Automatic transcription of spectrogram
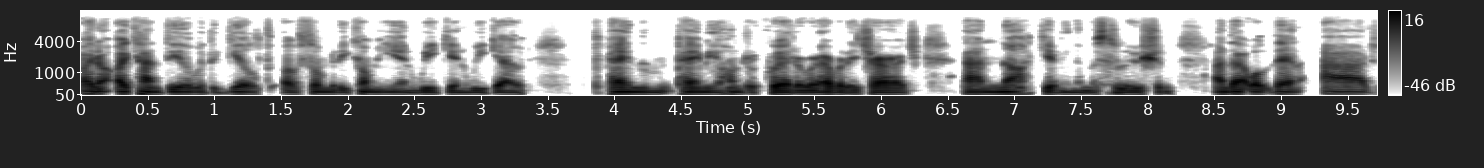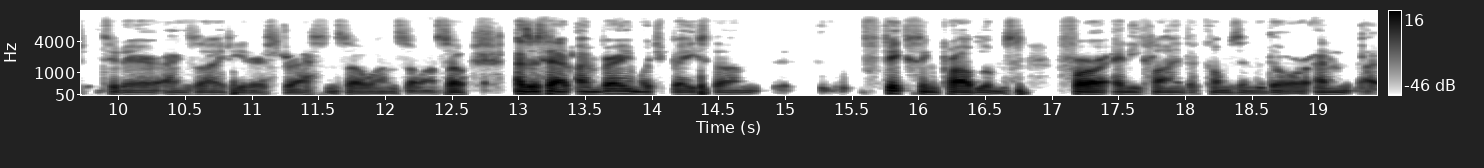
i don't i can't deal with the guilt of somebody coming in week in week out paying them pay me a hundred quid or whatever they charge and not giving them a solution and that will then add to their anxiety their stress and so on and so on so as i said i'm very much based on fixing problems for any client that comes in the door. And uh,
